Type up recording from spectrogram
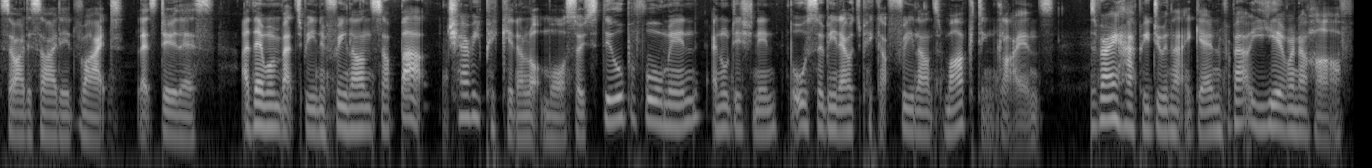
So I decided, right, let's do this. I then went back to being a freelancer, but cherry picking a lot more. So, still performing and auditioning, but also being able to pick up freelance marketing clients. I was very happy doing that again for about a year and a half.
